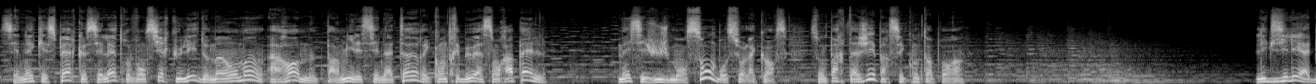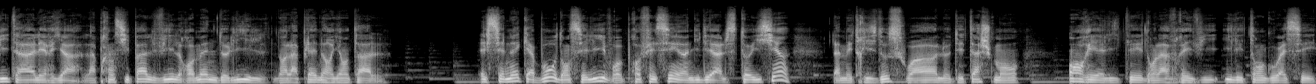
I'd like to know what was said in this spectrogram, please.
Sénèque espère que ces lettres vont circuler de main en main à Rome parmi les sénateurs et contribuer à son rappel. Mais ces jugements sombres sur la Corse sont partagés par ses contemporains. L'exilé habite à Aléria, la principale ville romaine de l'île, dans la plaine orientale. Et Sénèque a beau, dans ses livres, professer un idéal stoïcien, la maîtrise de soi, le détachement, en réalité, dans la vraie vie, il est angoissé,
